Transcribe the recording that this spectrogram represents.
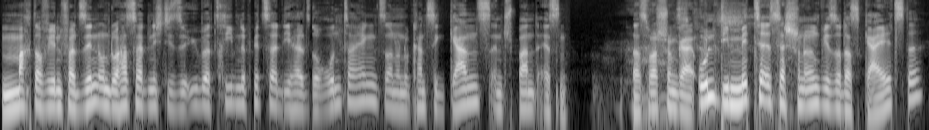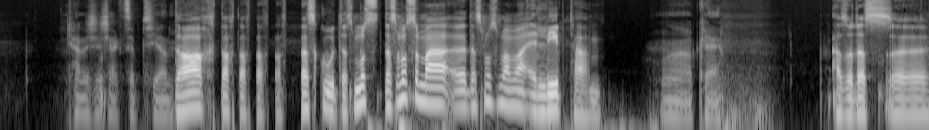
macht auf jeden Fall Sinn und du hast halt nicht diese übertriebene Pizza, die halt so runterhängt, sondern du kannst sie ganz entspannt essen. Das war schon das geil. Und die Mitte ist ja schon irgendwie so das Geilste. Kann ich nicht akzeptieren. Doch, doch, doch, doch, doch. Das ist gut. Das muss, das musst du mal, äh, das muss man mal erlebt haben. Ah, okay. Also das äh,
